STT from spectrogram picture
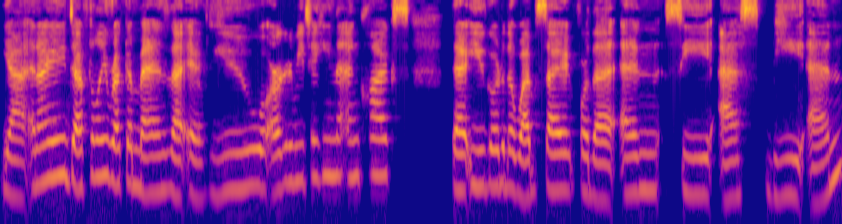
Yeah. and I definitely recommend that if you are going to be taking the NCLEX, that you go to the website for the NCSBN.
